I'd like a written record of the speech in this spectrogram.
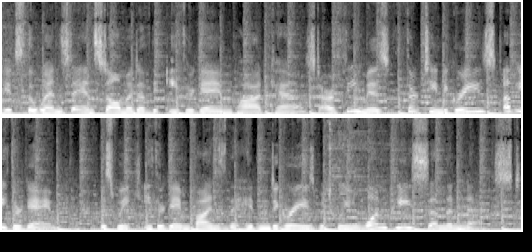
It's the Wednesday installment of the Ether Game podcast. Our theme is 13 Degrees of Ether Game. This week, Ether Game finds the hidden degrees between one piece and the next.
